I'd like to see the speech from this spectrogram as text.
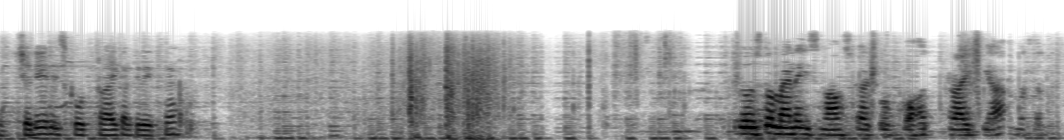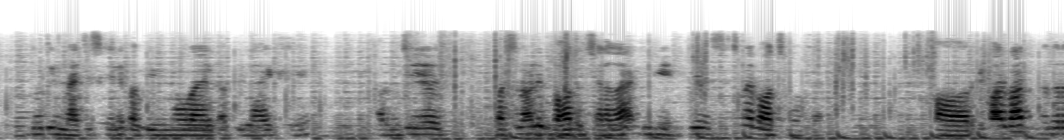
तो चलिए इसको ट्राई करके देखते हैं. दोस्तों, मैंने इस माउस पैड को बहुत ट्राई किया मतलब दो तीन मैचेस खेले, पबजी मोबाइल पबजी लाइट के और मुझे ये पर्सनली बहुत अच्छा लगा, क्योंकि ये सच में बहुत स्मूथ है। और एक और बात, अगर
